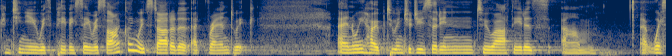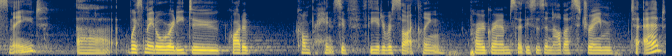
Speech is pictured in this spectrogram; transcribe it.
continue with PVC recycling. We've started it at Randwick and we hope to introduce it into our theatres um, at Westmead. Uh, Westmead already do quite a comprehensive theatre recycling program, so this is another stream to add.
